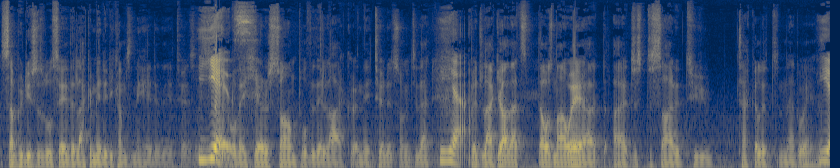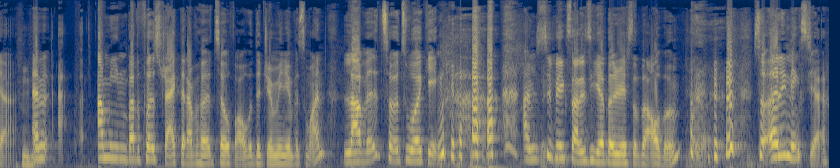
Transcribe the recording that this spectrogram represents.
some producers will say that like a melody comes in their head and they turn something Yes. or they hear a sample that they like and they turn a song into that. yeah. But like yeah, that's that was my way. I I just decided to tackle it in that way. Yeah, and I mean, by the first track that I've heard so far with the Jimmy Nevis one, love it. So it's working. I'm super you. excited to hear the rest of the album. so early next year,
